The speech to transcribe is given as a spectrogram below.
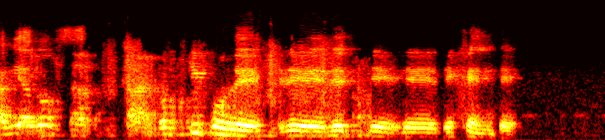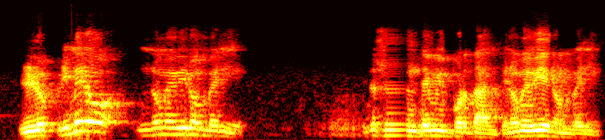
había dos, tipos de, gente. Lo primero, no me vieron venir. Esto es un tema importante, no me vieron venir.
